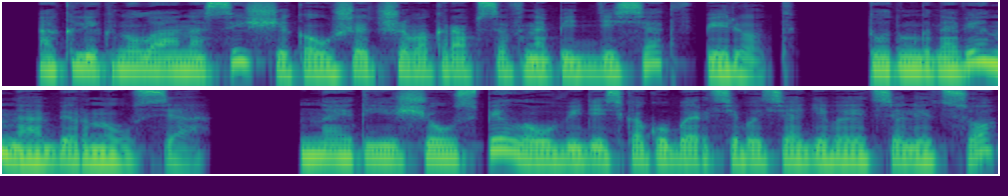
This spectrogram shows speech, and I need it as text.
— окликнула она сыщика, ушедшего крабсов на пятьдесят вперед. Тот мгновенно обернулся. Найт еще успела увидеть, как у Берти вытягивается лицо,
